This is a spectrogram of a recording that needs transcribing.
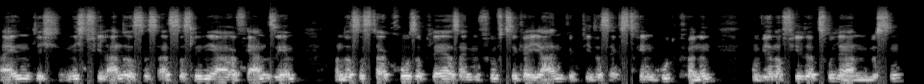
eigentlich nicht viel anderes ist als das lineare Fernsehen und dass es da große Player seit den 50er Jahren gibt, die das extrem gut können und wir noch viel dazulernen müssen.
